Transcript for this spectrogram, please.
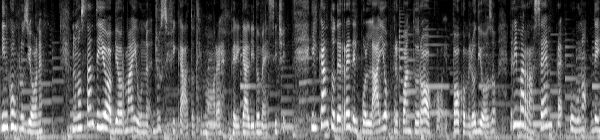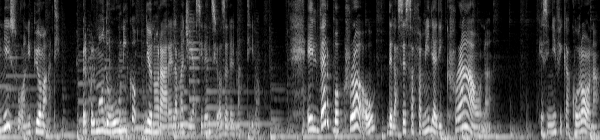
In conclusione, Nonostante io abbia ormai un giustificato timore per i galli domestici, il canto del re del pollaio, per quanto roco e poco melodioso, rimarrà sempre uno dei miei suoni più amati, per quel modo unico di onorare la magia silenziosa del mattino e il verbo crow, della stessa famiglia di crown, che significa corona,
